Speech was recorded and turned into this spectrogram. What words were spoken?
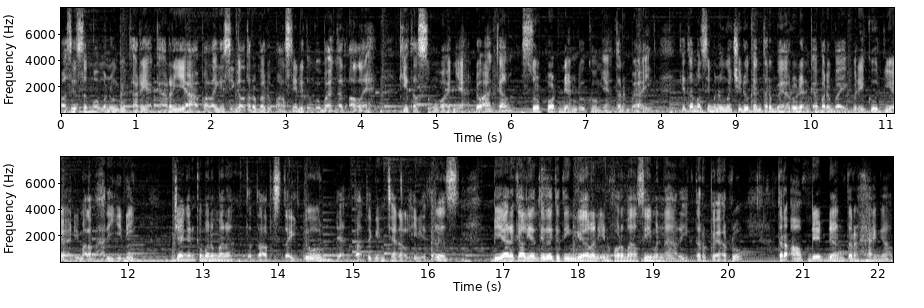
Pasti semua menunggu karya-karya, apalagi single terbaru pastinya ditunggu banget oleh kita semuanya. Doakan, support, dan dukung yang terbaik. Kita masih menunggu cidukan terbaru dan kabar baik berikutnya di malam hari ini. Jangan ke mana-mana, tetap stay tune dan pantengin channel ini terus. Biar kalian tidak ketinggalan informasi menarik terbaru, terupdate dan terhangat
